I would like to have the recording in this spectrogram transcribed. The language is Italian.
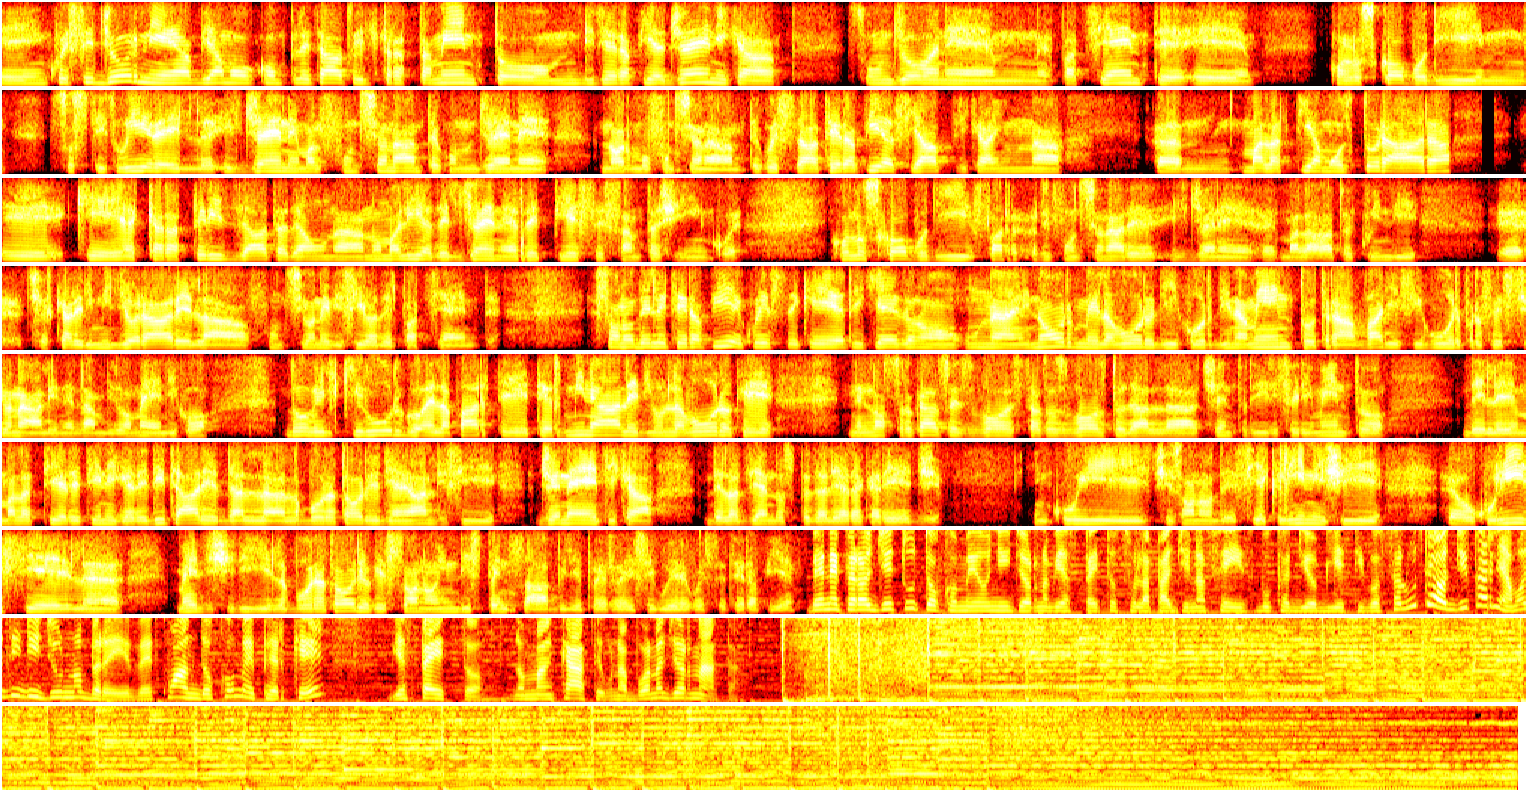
In questi giorni abbiamo completato il trattamento di terapia genica su un giovane paziente e con lo scopo di sostituire il, il, gene malfunzionante con un gene normofunzionante. Questa terapia si applica in una um, malattia molto rara e che è caratterizzata da un'anomalia del gene RPE65 con lo scopo di far rifunzionare il gene eh, malato e quindi eh, cercare di migliorare la funzione visiva del paziente. Sono delle terapie queste che richiedono un enorme lavoro di coordinamento tra varie figure professionali nell'ambito medico, dove il chirurgo è la parte terminale di un lavoro che nel nostro caso è, svol- è stato svolto dal centro di riferimento delle malattie retiniche ereditarie dal laboratorio di analisi genetica dell'azienda ospedaliera Careggi, in cui ci sono sia clinici, eh, oculisti e il, medici di laboratorio che sono indispensabili per eseguire queste terapie. Bene, per oggi è tutto. Come ogni giorno vi aspetto sulla pagina Facebook di Obiettivo Salute. Oggi parliamo di digiuno breve. Quando, come e perché? Vi aspetto. Non mancate. Una buona giornata.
